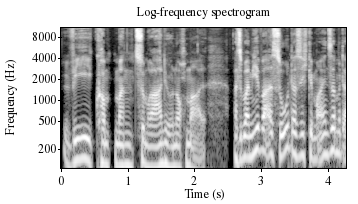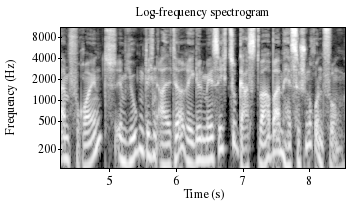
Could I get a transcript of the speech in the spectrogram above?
wie kommt man zum Radio nochmal? Also bei mir war es so, dass ich gemeinsam mit einem Freund im jugendlichen Alter regelmäßig zu Gast war beim Hessischen Rundfunk.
